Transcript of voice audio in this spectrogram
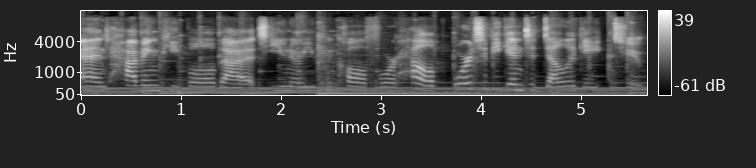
and having people that you know you can call for help or to begin to delegate to.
